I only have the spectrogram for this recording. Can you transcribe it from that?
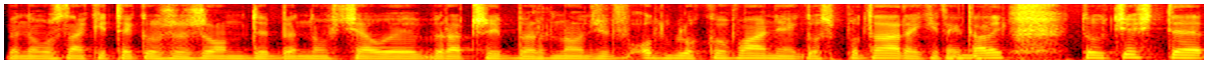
będą oznaki tego, że rządy będą chciały raczej brnąć w odblokowanie gospodarek i tak dalej, to gdzieś te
